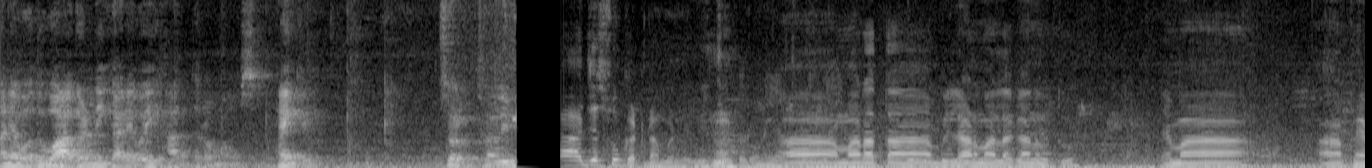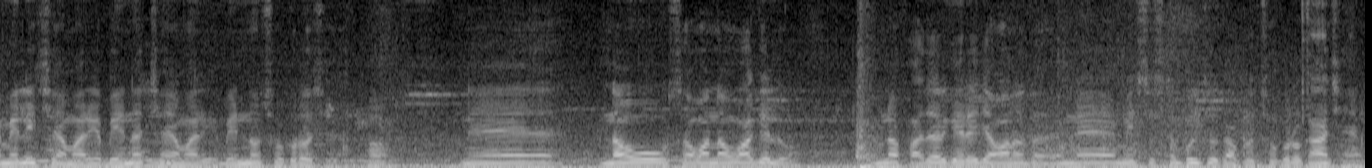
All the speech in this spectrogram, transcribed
અને વધુ આગળની કાર્યવાહી હાથ ધરવામાં આવશે. થેન્ક યુ સર ખાલી આજે શું ઘટના બનેલી? અમારા ત્યાં બિલાડમાં લગન હતું. એમાં આ ફેમિલી છે અમારી બેન જ છે અમારી બેનનો છોકરો છે. હા. ને નવ સવા નવ વાગેલો એમના ફાધર ઘરે જવાનો હતો. એમને મિસિસને પૂછ્યું કે આપણો છોકરો ક્યાં છે? એમ.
